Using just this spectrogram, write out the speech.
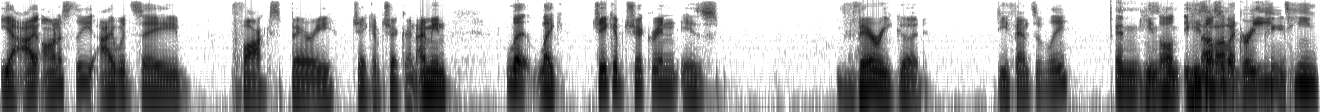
Yeah, I honestly I would say Fox, Barrie, Jakob Chychrun. I mean, li- like Jakob Chychrun is very good defensively. And He's all, he's also on a great team. 18,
